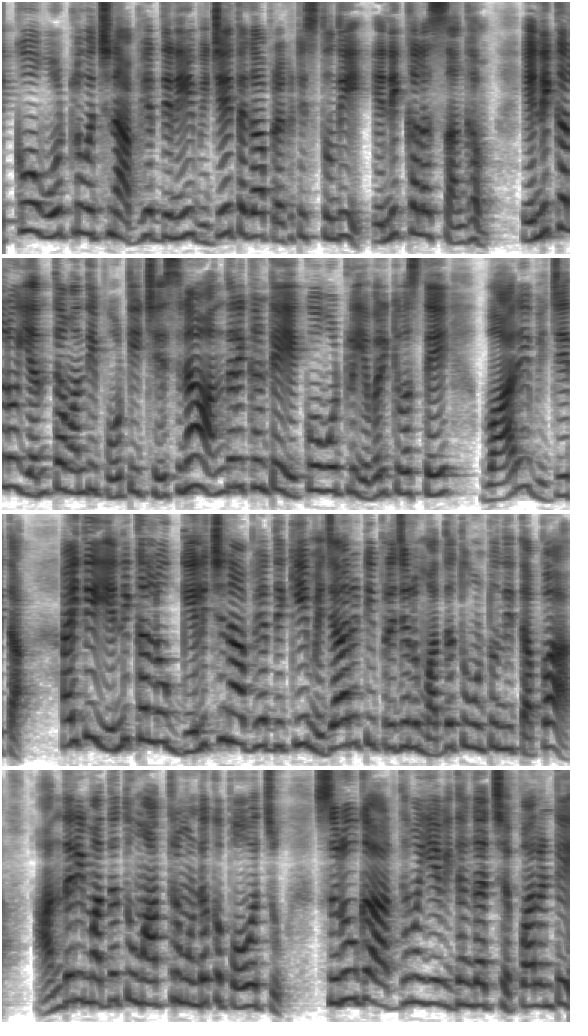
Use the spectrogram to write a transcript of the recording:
ఎక్కువ ఓట్లు వచ్చిన అభ్యర్థిని విజేతగా ప్రకటిస్తుంది ఎన్నికల సంఘం. ఎన్నికల్లో ఎంతమంది పోటీ చేసినా అందరికంటే ఎక్కువ ఓట్లు ఎవరికి వస్తే వారే విజేత. అయితే ఎన్నికల్లో గెలిచిన అభ్యర్థికి మెజారిటీ ప్రజలు మద్దతు ఉంటుంది తప్ప అందరి మద్దతు మాత్రం ఉండకపోవచ్చు. సులువుగా అర్థమయ్యే విధంగా చెప్పాలంటే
